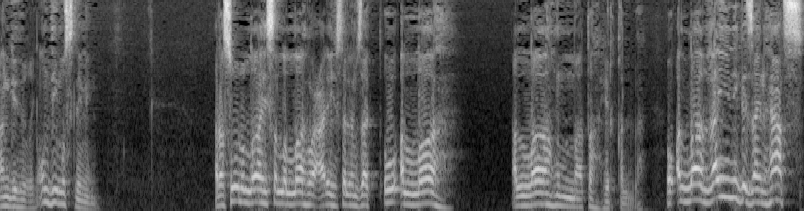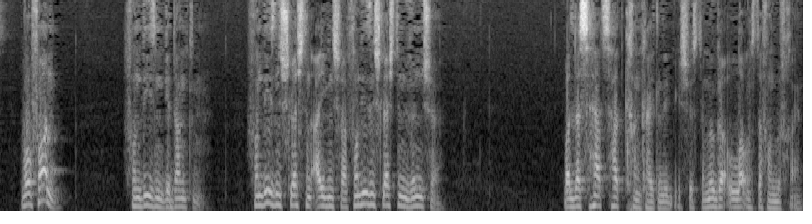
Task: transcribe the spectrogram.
انجهوري اندي مسلمين رسول الله صلى الله عليه وسلم زكت أو الله اللهم طهر قلبه. أو الله غينيك زين هاتس. وفن von? Diesen Gedanken, von diesen schlechten Eigenschaften, von diesen schlechten Wünschen. Weil das Herz hat Krankheiten, liebe Geschwister. Möge Allah uns davon befreien.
